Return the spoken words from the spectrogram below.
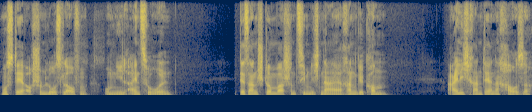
musste er auch schon loslaufen, um Nil einzuholen. Der Sandsturm war schon ziemlich nahe herangekommen. Eilig rannte er nach Hause.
